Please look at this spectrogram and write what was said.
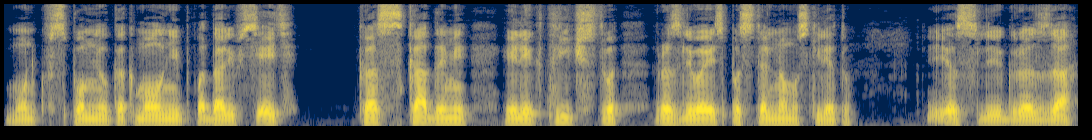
Монк вспомнил, как молнии попадали в сеть, каскадами электричества, разливаясь по стальному скелету. Если гроза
